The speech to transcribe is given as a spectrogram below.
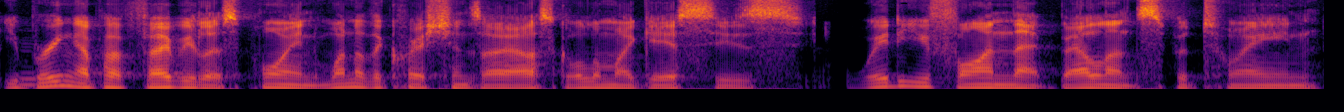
You bring up a fabulous point. One of the questions I ask all of my guests is where do you find that balance between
